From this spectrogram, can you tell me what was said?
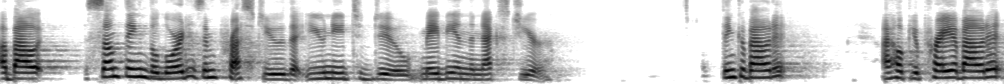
about something the Lord has impressed you that you need to do maybe in the next year. Think about it. I hope you pray about it.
